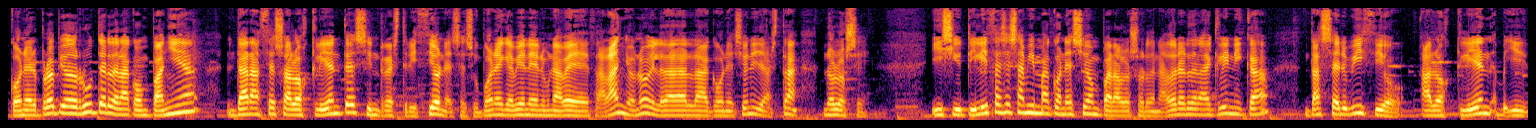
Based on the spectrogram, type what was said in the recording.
Con el propio router de la compañía dar acceso a los clientes sin restricciones. Se supone que vienen una vez al año, ¿no? Y le das la conexión y ya está. No lo sé. Y si utilizas esa misma conexión para los ordenadores de la clínica, das servicio a los clientes y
